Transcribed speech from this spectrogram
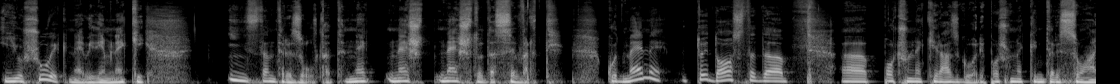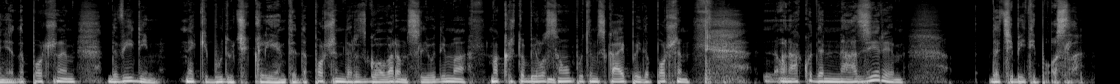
i još uvek ne vidim neki instant rezultat, ne, neš, nešto da se vrti. Kod mene to je dosta da uh, počnu neki razgovori, počnu neke interesovanja, da počnem da vidim neke buduće klijente, da počnem da razgovaram sa ljudima, makar to bilo samo putem Skype-a i da počnem onako da nazirem da će biti posla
